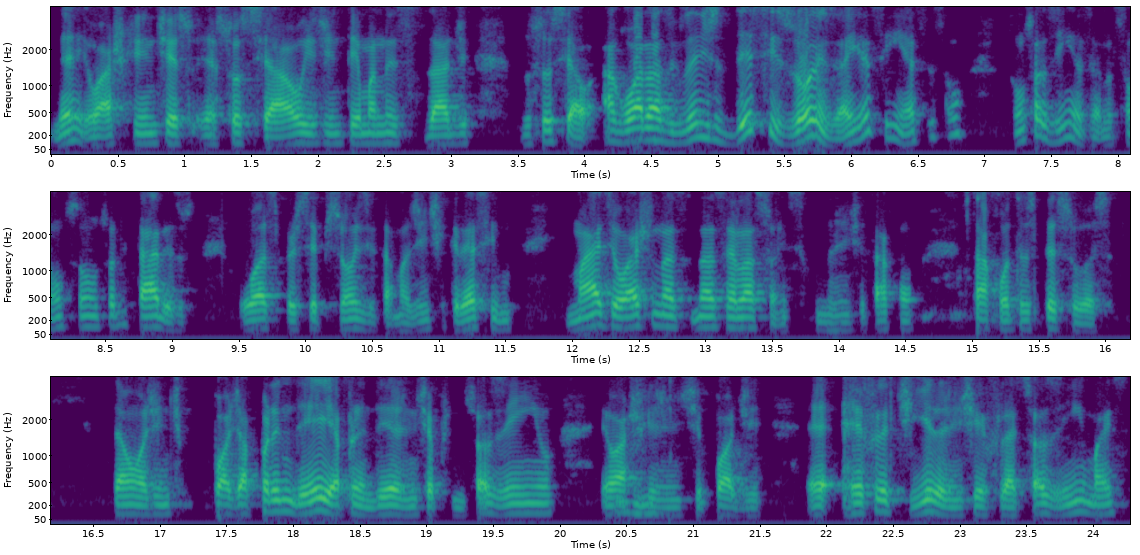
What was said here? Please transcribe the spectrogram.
Né? Eu acho que a gente é, é social e a gente tem uma necessidade do social. Agora, as grandes decisões, aí assim, essas são, são sozinhas, elas são, são solitárias, ou as percepções e tal, mas a gente cresce mais, eu acho, nas, nas relações, quando a gente está com, tá com outras pessoas. Então, a gente pode aprender e aprender, a gente aprende sozinho, eu uhum. acho que a gente pode é, refletir, a gente reflete sozinho, mas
